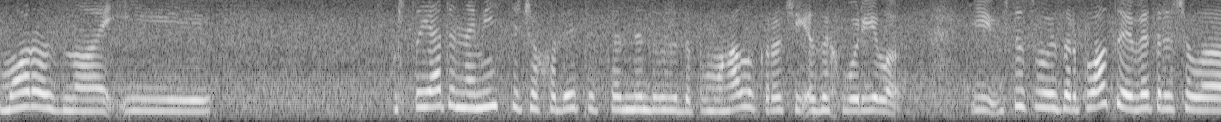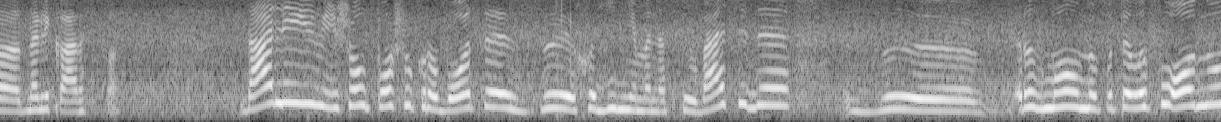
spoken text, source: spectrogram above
морозно і стояти на місці чи ходити це не дуже допомагало. Коротше, я захворіла. І всю свою зарплату я витрачила на лікарства. Далі йшов пошук роботи з ходіннями на співбесіди, з розмовами по телефону,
